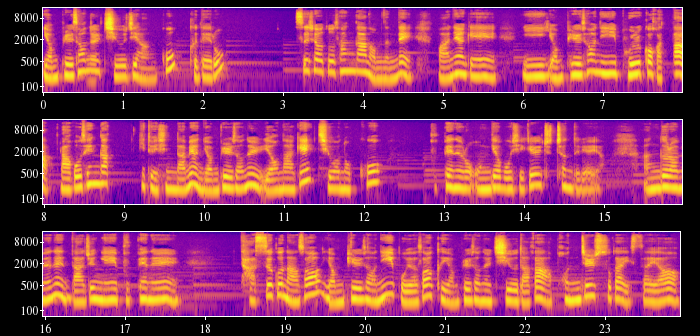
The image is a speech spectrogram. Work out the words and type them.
연필 선을 지우지 않고 그대로 쓰셔도 상관없는데 만약에 이 연필선이 보일 것 같다 라고 생각이 되신다면 연필선을 연하게 지워놓고 붓펜으로 옮겨보시길 추천드려요. 안 그러면은 나중에 붓펜을 다 쓰고 나서 연필선이 보여서 그 연필선을 지우다가 번질 수가 있어요.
